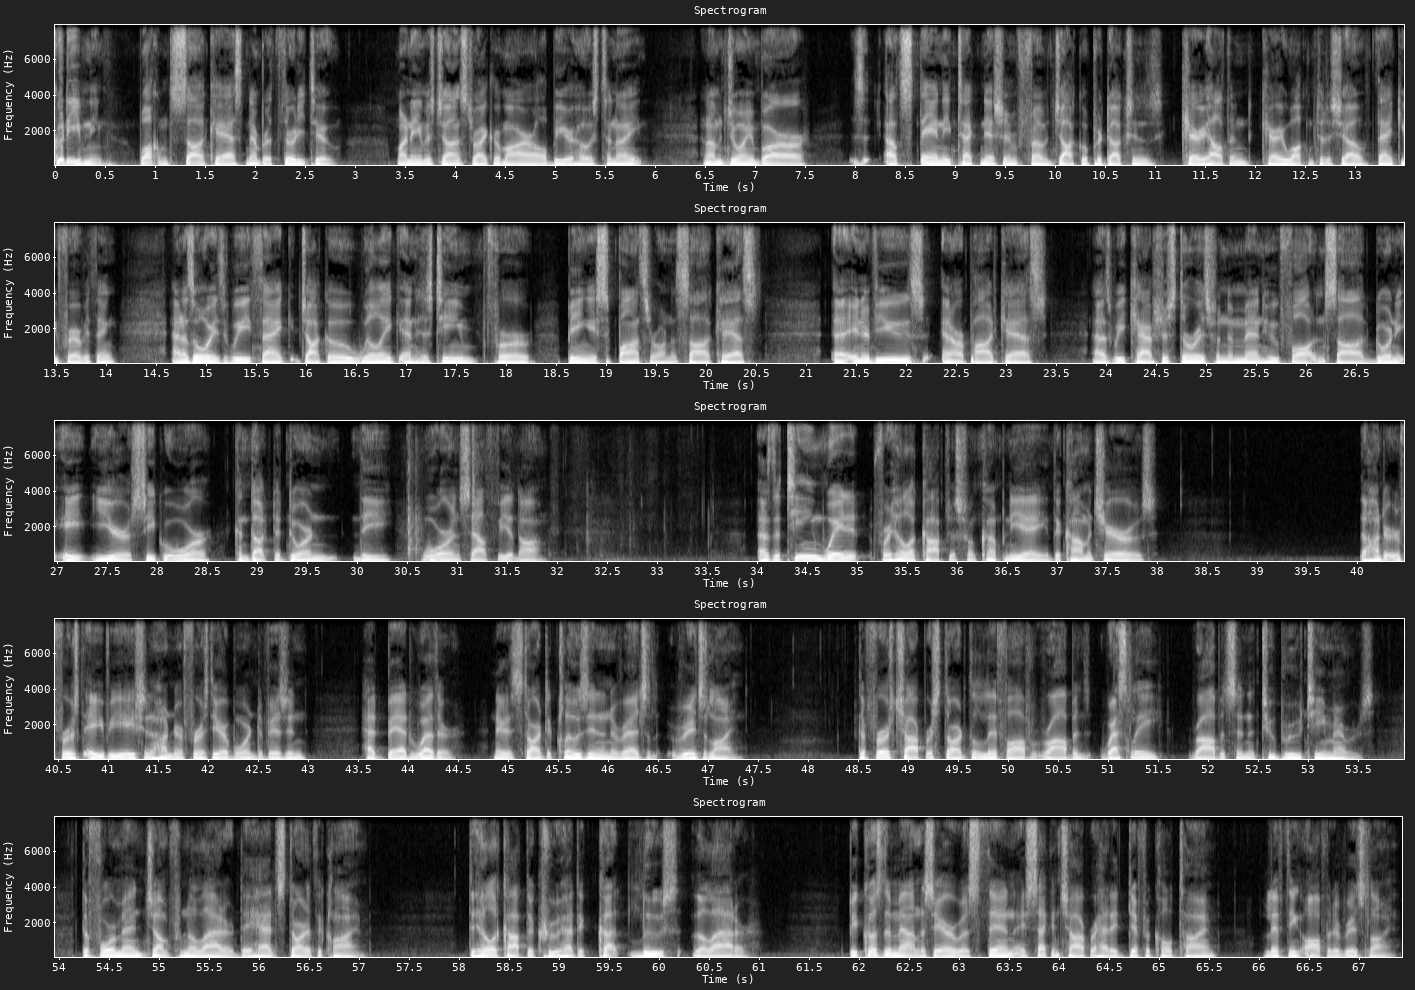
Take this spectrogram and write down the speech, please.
Good evening. Welcome to SOGcast number 32. My name is John Stryker Meyer. I'll be your host tonight. And I'm joined by our outstanding technician from Jocko Productions, Carrie Helton. Carrie, welcome to the show. Thank you for everything. And as always, we thank Jocko Willink and his team for being a sponsor on the SOGcast uh, interviews and our podcast as we capture stories from the men who fought in SOG during the eight year secret war conducted during the war in South Vietnam. As the team waited for helicopters from Company A, the Comancheros, the 101st Aviation 101st Airborne Division had bad weather and they would start to close in on the ridge, ridge line. The first chopper started to lift off Robin, Wesley Robinson and two Bru team members. The four men jumped from the ladder they had started to climb. The helicopter crew had to cut loose the ladder. Because the mountainous area was thin, a second chopper had a difficult time lifting off of the ridgeline,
